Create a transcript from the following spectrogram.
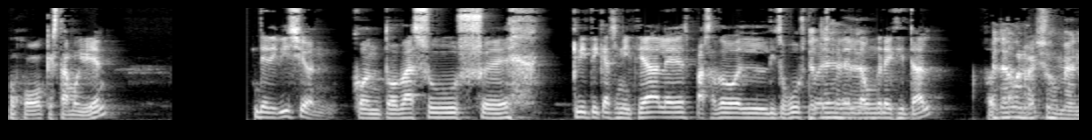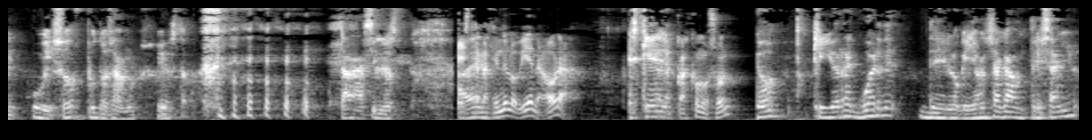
un juego que está muy bien. The Division, con todas sus eh, críticas iniciales, pasado el disgusto te- este del downgrade y tal. Yo tengo el resumen. Ubisoft, putos amos. Y ya está. Están los... Haciéndolo bien ahora. Es que Las cosas como son. yo, que yo recuerde de lo que ya han sacado en tres años,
